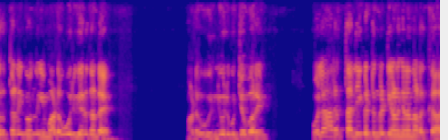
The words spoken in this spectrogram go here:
നിർത്തണമെങ്കിൽ ഒന്നെങ്കിൽ മടവൂര് കരുതണ്ടേ? മടവൂരിന് ഒരു കുറ്റം പറയും. ഓല അരത്തല്ലി കെട്ടും കെട്ടിയാണ് ഇങ്ങനെ നടക്കുക.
